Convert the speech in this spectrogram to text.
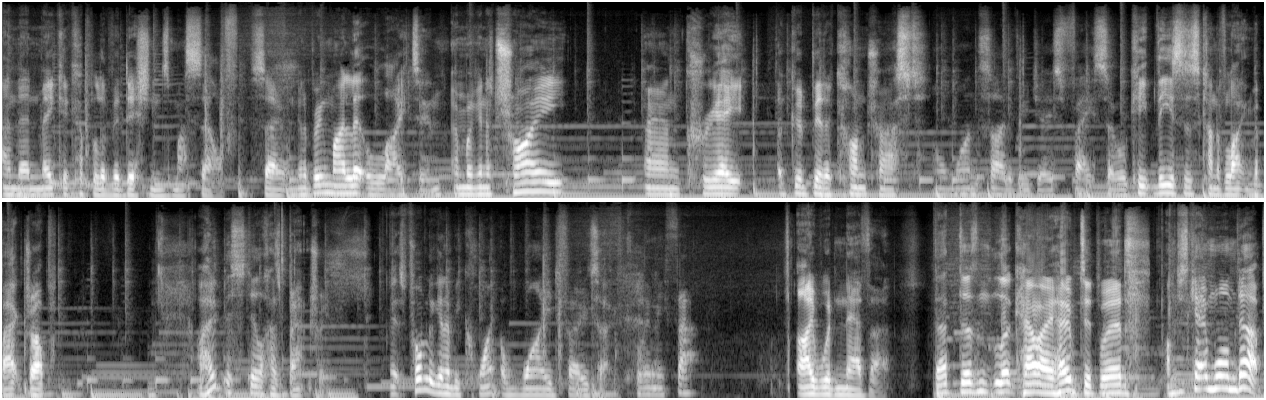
and then make a couple of additions myself. So I'm going to bring my little light in and we're going to try and create a good bit of contrast on one side of EJ's face. So we'll keep these as kind of lighting the backdrop. I hope this still has battery. It's probably going to be quite a wide photo. Calling me fat. I would never. That doesn't look how I hoped it would. I'm just getting warmed up.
